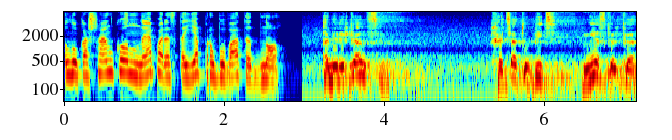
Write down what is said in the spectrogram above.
Лукашенко не перестає пробивати дно. Американцы хотят убить несколько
